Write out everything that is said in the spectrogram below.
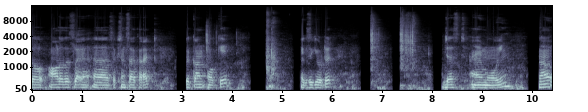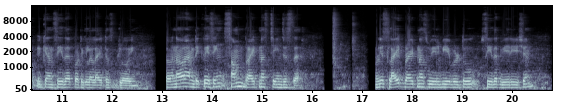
So all of the uh, sections are correct. Click on ok. Execute it just i am moving. Now you can see that particular light is glowing. So whenever i'm decreasing some brightness changes there. Only slight brightness we will be able to see that variation.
